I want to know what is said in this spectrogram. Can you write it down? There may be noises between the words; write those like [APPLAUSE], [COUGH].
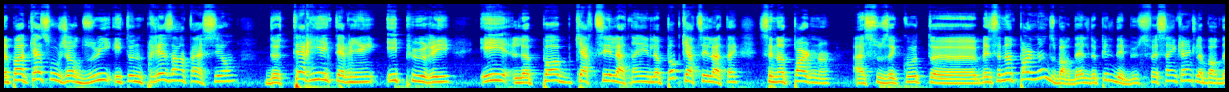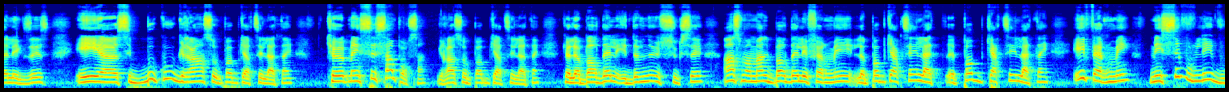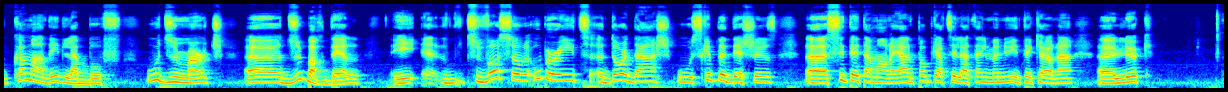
Le podcast aujourd'hui est une présentation de Terrien Terrien épuré et le pub Quartier Latin. Le pub Quartier Latin, c'est notre partner à sous-écoute. Euh, ben c'est notre partner du bordel depuis le début. Ça fait cinq ans que le bordel existe et euh, c'est beaucoup grâce au pub Quartier Latin que, mais c'est 100% grâce au pub Quartier Latin que le bordel est devenu un succès. En ce moment, le bordel est fermé, le pub Quartier, euh, Latin est fermé, mais si vous voulez vous commander de la bouffe ou du merch, euh, du bordel, et euh, tu vas sur Uber Eats, DoorDash ou Skip the Dishes. Euh, si tu es à Montréal, Pub Quartier Latin, le menu est écœurant. Luc,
